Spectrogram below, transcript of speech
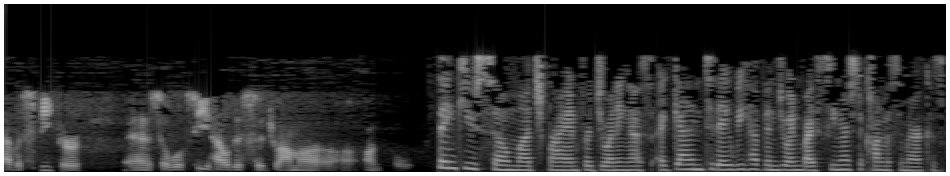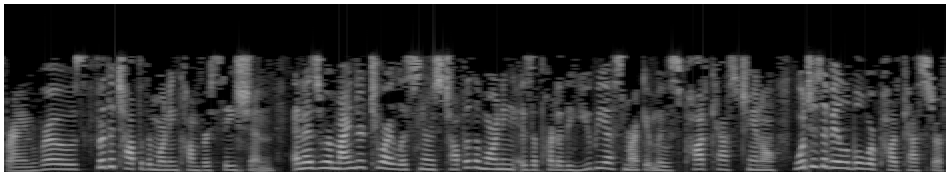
have a speaker. Uh, so we'll see how this uh, drama uh, unfolds. Thank you so much, Brian, for joining us. Again, today we have been joined by Seniorist Economist America's Brian Rose for the Top of the Morning conversation. And as a reminder to our listeners, Top of the Morning is a part of the UBS Market Moves podcast channel, which is available where podcasts are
